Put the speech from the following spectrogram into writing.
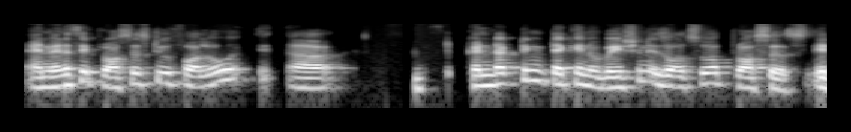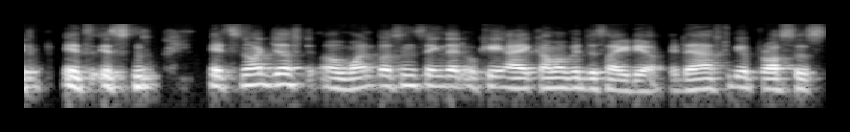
And when I say process to follow, uh, conducting tech innovation is also a process. It it's it's it's not just uh, one person saying that okay, I come up with this idea. It has to be a process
